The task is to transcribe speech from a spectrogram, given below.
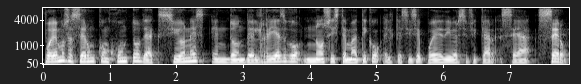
podemos hacer un conjunto de acciones en donde el riesgo no sistemático, el que sí se puede diversificar, sea cero.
